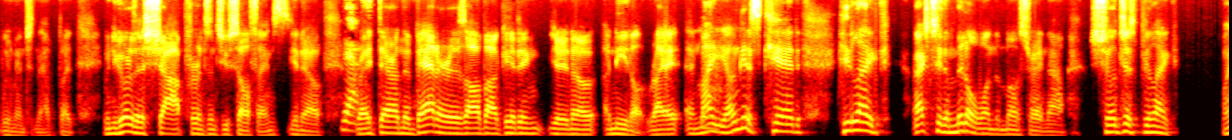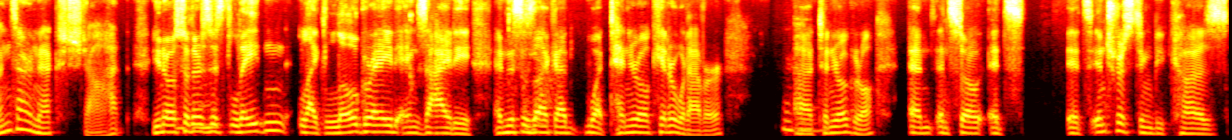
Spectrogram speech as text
we mentioned that. But when you go to this shop, for instance, you sell things, you know, yes. right there on the banner is all about getting, you know, a needle, right? And my yeah. youngest kid, he like, actually the middle one the most right now, she'll just be like, when's our next shot? You know, so there's mm-hmm. this latent, like low grade anxiety. And this is yeah. like a what, 10 year old kid or whatever, uh, mm-hmm. uh, 10 year old girl. And, and so it's, it's interesting because,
